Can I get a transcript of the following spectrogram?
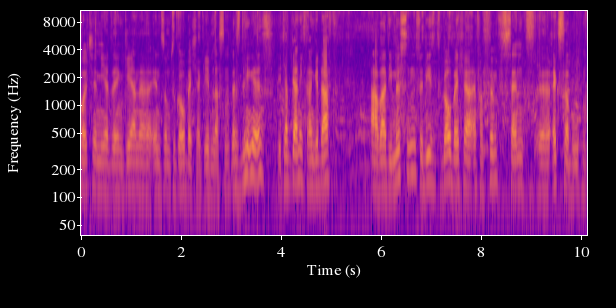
wollte mir den gerne in so einem To-Go-Becher geben lassen. Das Ding ist, ich habe gar nicht dran gedacht, aber die müssen für diesen To-Go-Becher einfach 5 Cent äh, extra buchen.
